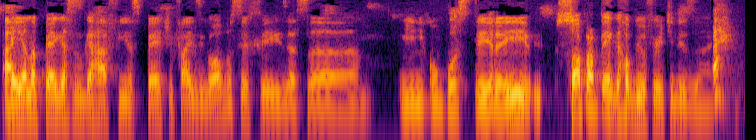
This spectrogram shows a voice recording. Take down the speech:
Aí ela pega essas garrafinhas PET e faz igual você fez essa mini composteira aí, só para pegar o biofertilizante.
